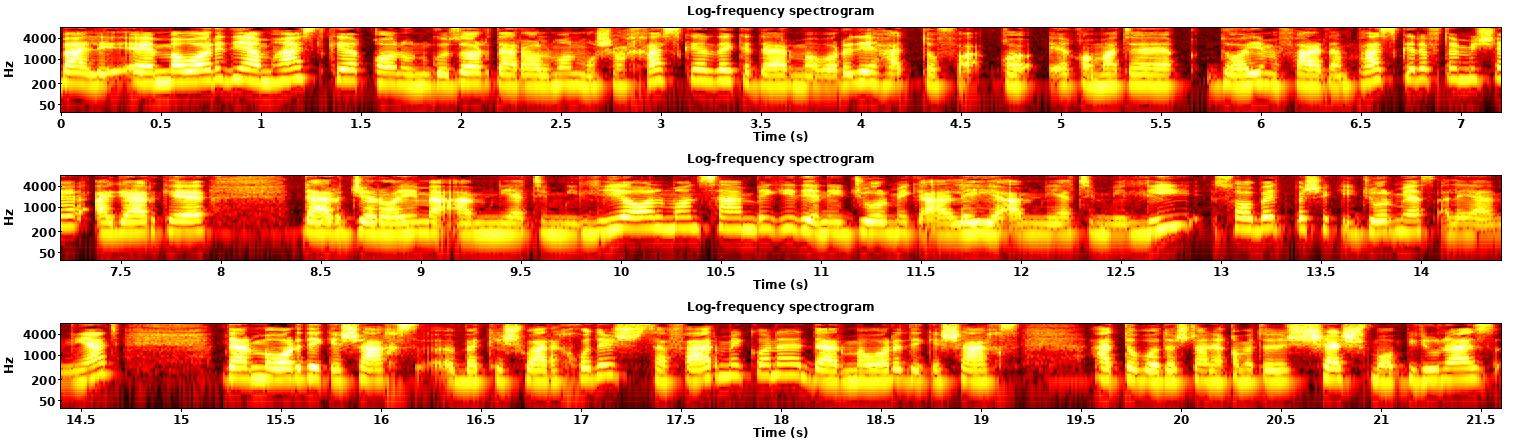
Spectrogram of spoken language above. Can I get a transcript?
بله مواردی هم هست که قانونگذار در آلمان مشخص کرده که در مواردی حتی اقامت دائم فردم پس گرفته میشه. اگر که در جرایم امنیت ملی آلمان سم بگیر یعنی جرمی که علیه امنیت ملی ثابت بشه که جرمی است علیه امنیت در مواردی که شخص به کشور خودش سفر می‌کنه در مواردی که شخص حتی با داشتن اقامت شش ماه بیرون از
